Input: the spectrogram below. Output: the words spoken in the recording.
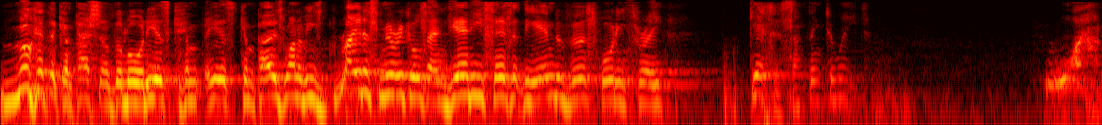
Look at the compassion of the Lord. He has, com- he has composed one of his greatest miracles, and yet he says at the end of verse 43 Get us something to eat. Why on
